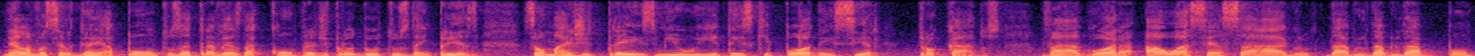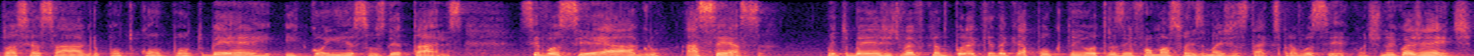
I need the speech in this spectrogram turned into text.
Nela você ganha pontos através da compra de produtos da empresa. São mais de 3 mil itens que podem ser trocados. Vá agora ao Acessa Agro, www.acessaagro.com.br e conheça os detalhes. Se você é agro, acessa. Muito bem, a gente vai ficando por aqui. Daqui a pouco tem outras informações e mais destaques para você. Continue com a gente.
